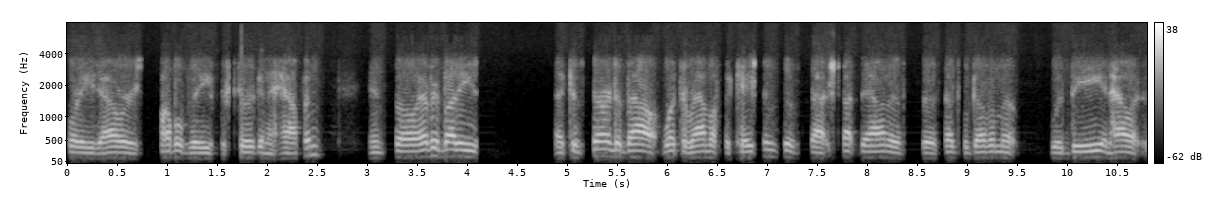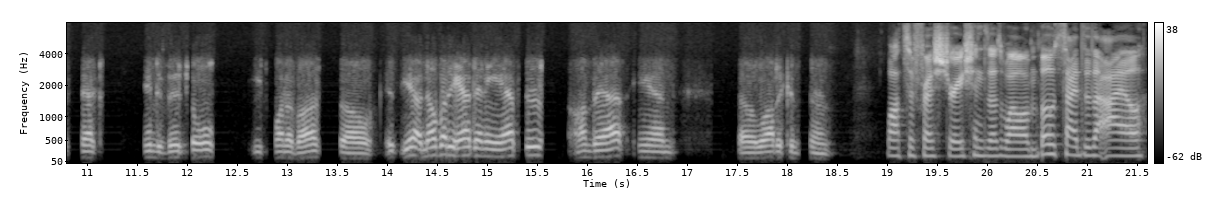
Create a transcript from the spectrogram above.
48 hours, probably for sure going to happen. And so everybody's uh, concerned about what the ramifications of that shutdown of the federal government would be and how it affects individuals each one of us. So, it, yeah, nobody had any answers on that, and a lot of concern. Lots of frustrations as well on both sides of the aisle.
